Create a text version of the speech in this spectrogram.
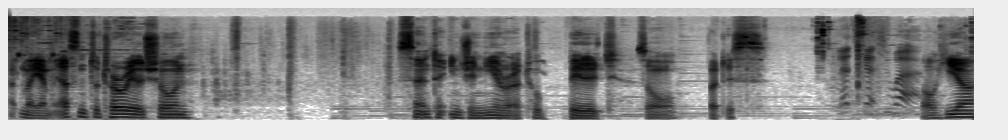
Hatten wir ja im ersten Tutorial schon. Center Engineer to Build. So, was ist? Bau hier,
